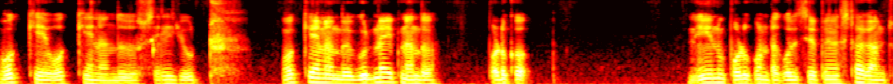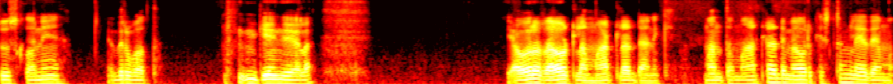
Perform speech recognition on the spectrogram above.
Okay okay Nandu salute. Okay Nandu good night Nandu. పడుకో. నేను పడుకుంటా కొద్దిసేపు ఇన్స్టాగ్రామ్ చూసుకొని నిద్రపోతా ఇంకేం చేయాలా? ఎవరు రావట్లా మాట్లాడడానికి? మనతో మాట్లాడడం ఎవరికి ఇష్టం లేదేమో.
